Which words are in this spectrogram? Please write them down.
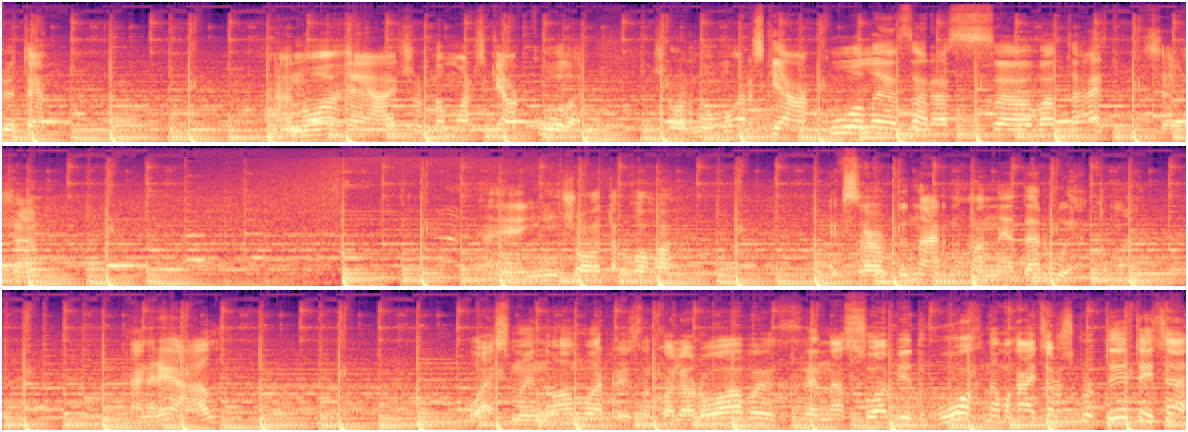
Намочити ноги, а чорноморські акули. Чорноморські акули зараз в атаці. Це вже е, нічого такого екстраординарного не дарує. Тому Анреал. Восьмий номер різнокольорових на собі двох намагається розкрутити. Це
